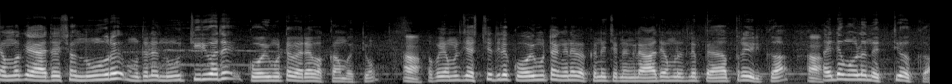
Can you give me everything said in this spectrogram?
നമുക്ക് ഏകദേശം നൂറ് മുതൽ നൂറ്റി ഇരുപത് കോഴിമുട്ട വരെ വെക്കാൻ പറ്റും. അപ്പൊ അപ്പോൾ നമ്മൾ ജസ്റ്റ് ഇതിൽ കോഴിമുട്ട എങ്ങനെ വെക്കണമെന്ന് വെച്ചിട്ടുണ്ടെങ്കിൽ ആദ്യം നമ്മൾ ഇതിൽ പേപ്പർ ഇരിക്കുക. അതിന്റെ മുകളിൽ നെറ്റ് വെക്കുക.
